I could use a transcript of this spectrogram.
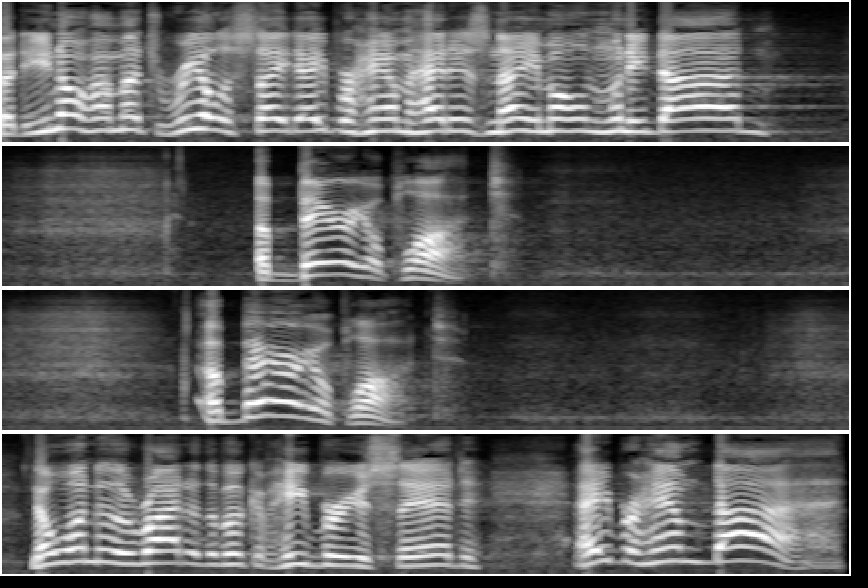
But do you know how much real estate Abraham had his name on when he died? A burial plot. A burial plot. No wonder the writer of the book of Hebrews said, Abraham died.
